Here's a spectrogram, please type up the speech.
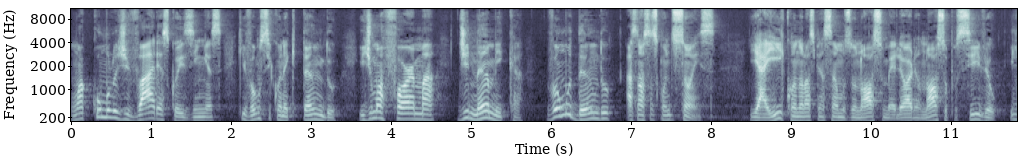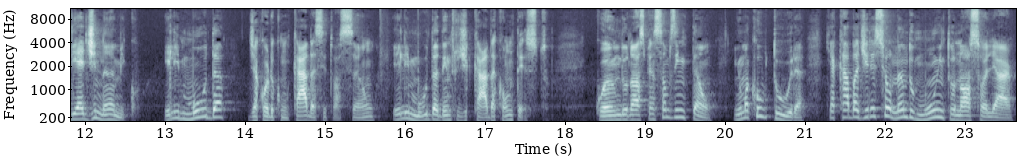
um acúmulo de várias coisinhas que vão se conectando e de uma forma dinâmica vão mudando as nossas condições. E aí, quando nós pensamos no nosso melhor, no nosso possível, ele é dinâmico. Ele muda de acordo com cada situação, ele muda dentro de cada contexto. Quando nós pensamos então em uma cultura que acaba direcionando muito o nosso olhar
